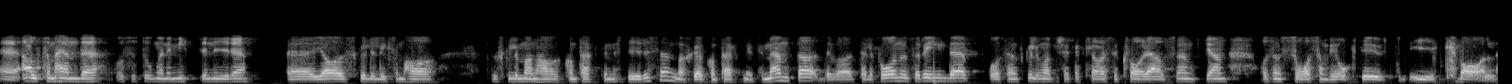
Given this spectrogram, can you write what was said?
Eh, allt som hände och så stod man i mitten i det. Eh, jag skulle liksom ha då skulle man ha kontakter med styrelsen, man skulle ha kontakt med Pimenta, det var telefonen som ringde och sen skulle man försöka klara sig kvar i allsvenskan och sen så som vi åkte ut i kval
